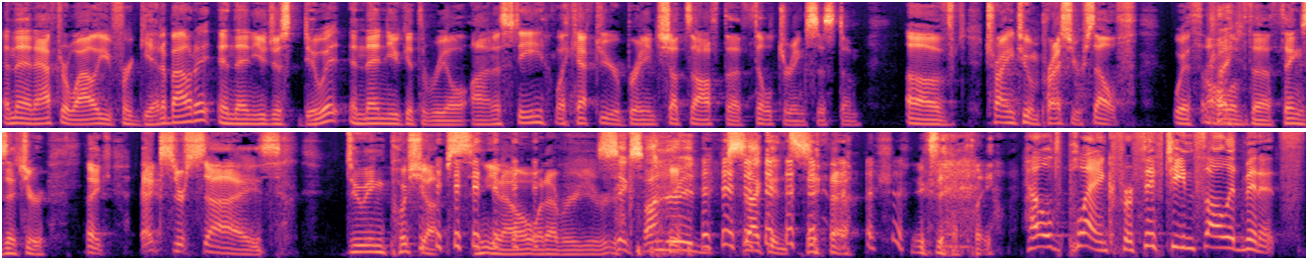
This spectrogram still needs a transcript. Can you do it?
And then after a while, you forget about it and then you just do it. And then you get the real honesty. Like after your brain shuts off the filtering system of trying to impress yourself with all of the things that you're like exercise, doing push-ups, you know, whatever you're 600 seconds. Yeah, exactly. Held plank for 15 solid minutes.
